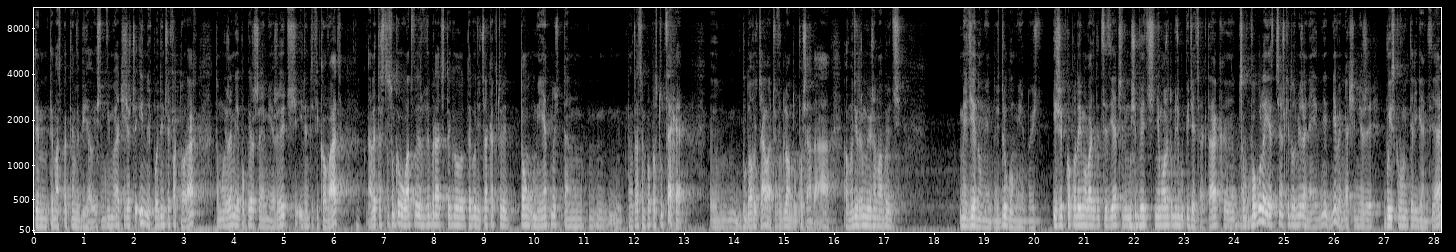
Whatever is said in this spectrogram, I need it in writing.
tym, tym aspektem wybijał. Jeśli mówimy o jakichś jeszcze innych pojedynczych faktorach, to możemy je po pierwsze mierzyć, identyfikować, ale też stosunkowo łatwo jest wybrać tego, tego dzieciaka, który tą umiejętność, ten no czasem po prostu cechę budowy ciała czy wyglądu posiada, a, a w momencie, w którym mówisz, że on ma być mieć jedną umiejętność, drugą umiejętność i szybko podejmować decyzje, czyli musi być, nie może to być głupi dzieciak, tak? Co w ogóle jest ciężkie do zmierzenia. Nie, nie wiem, jak się mierzy boiskową inteligencję.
